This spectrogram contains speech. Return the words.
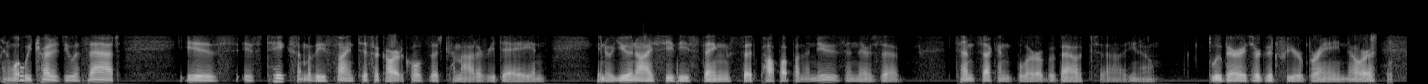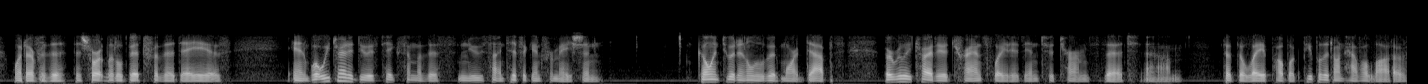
And what we try to do with that is is take some of these scientific articles that come out every day, and you know you and I see these things that pop up on the news, and there's a 10 second blurb about uh, you know blueberries are good for your brain or whatever the, the short little bit for the day is. And what we try to do is take some of this new scientific information, go into it in a little bit more depth, but really try to translate it into terms that um, that the lay public, people that don't have a lot of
